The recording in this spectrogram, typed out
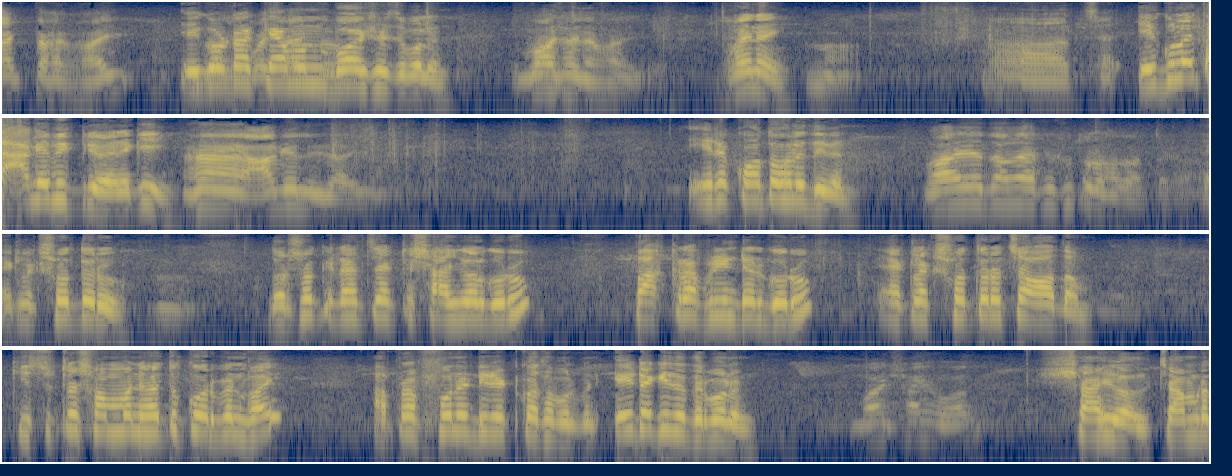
রাখতে হয় ভাই। কেমন বয়স হয়েছে বলেন? বয়স হয় না ভাই। হয় নাই? না। আচ্ছা এগুলো তো আগে বিক্রি হয় নাকি? হ্যাঁ আগে নিয়ে এটা কত হলে দিবেন? ভাই এর দাম একশো সত্তর হাজার টাকা। এক লাখ সতেরো? দর্শক এটা হচ্ছে একটা শাহিওয়াল গরু পাকড়া প্রিন্টের গরু এক লাখ সতেরো চাওয়া দাম। কিছুটা সম্মানী হয়তো করবেন ভাই। আপনার ফোনে ডিরেক্ট কথা বলবেন। এটা কি তাদের বলেন? ভাই শাহিওয়াল। চামড়া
